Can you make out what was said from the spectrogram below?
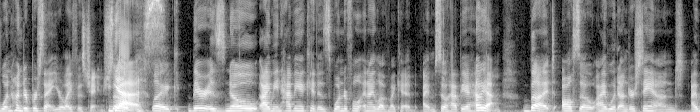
100% your life has changed. So, Yes. Like there is no I mean having a kid is wonderful and I love my kid. I'm so happy I have Oh, yeah. him. But also I would understand. I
